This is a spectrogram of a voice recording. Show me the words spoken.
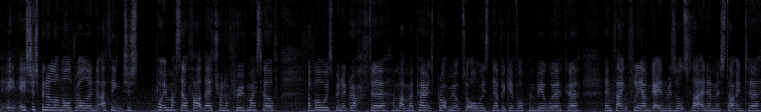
it, it's just been a long old roll, and I think just putting myself out there, trying to prove myself. I've always been a grafter, and my, my parents brought me up to always never give up and be a worker. And thankfully, I'm getting results for that, and Emma's starting to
